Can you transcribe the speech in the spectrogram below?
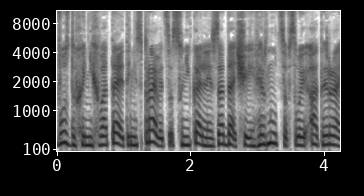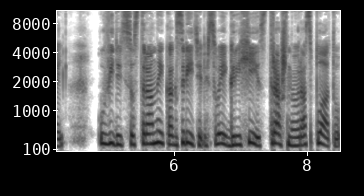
Воздуха не хватает и не справиться с уникальной задачей вернуться в свой ад и рай. Увидеть со стороны, как зритель, свои грехи и страшную расплату,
